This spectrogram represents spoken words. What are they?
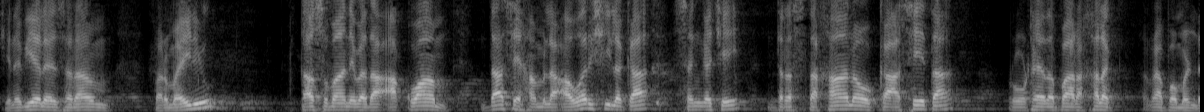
چې نبی علی السلام فرمایلیو تاسو باندې به دا اقوام داسې حمله اور شي لکه څنګه چې درستخان او کاسه ته روټه د پاره خلق را پمنډ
